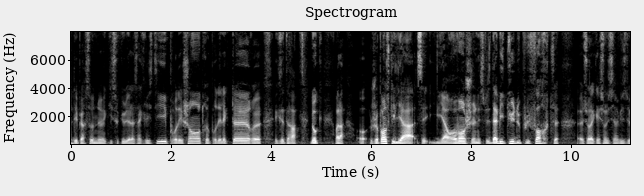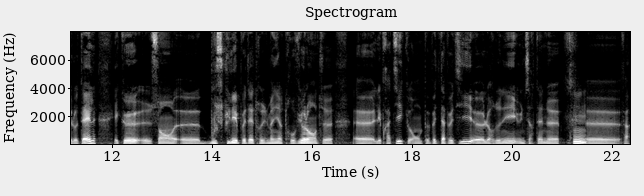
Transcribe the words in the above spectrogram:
des personnes qui s'occupent de la sacristie, pour des chantres, pour des lecteurs, etc. Donc voilà, je pense qu'il y a, il y a en revanche une espèce d'habitude plus forte sur la question du service de l'hôtel, et que sans bousculer peut-être d'une manière trop violente euh, les pratiques, on peut petit à petit euh, leur donner une certaine, euh, mm. enfin,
